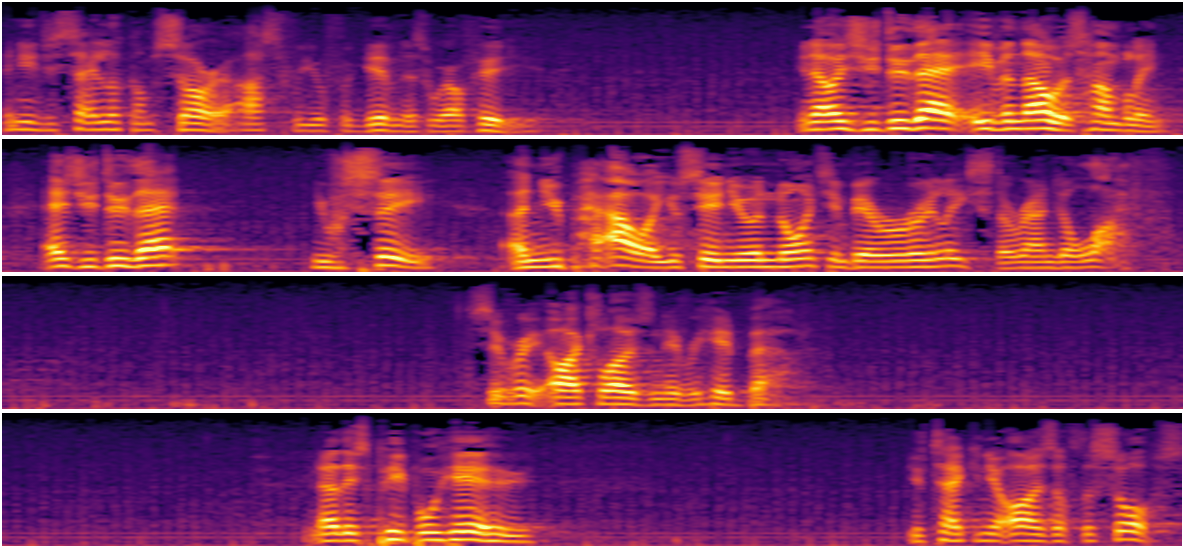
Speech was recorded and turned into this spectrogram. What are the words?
and you just say, Look, I'm sorry. I ask for your forgiveness where I've hurt you. You know, as you do that, even though it's humbling, as you do that, you'll see a new power, you'll see a new anointing be released around your life. It's every eye closed and every head bowed. You know, there's people here who you've taken your eyes off the source.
